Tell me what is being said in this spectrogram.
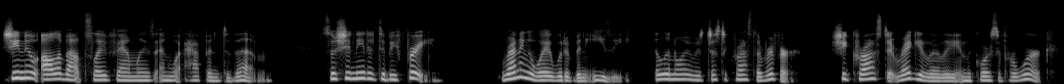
She knew all about slave families and what happened to them, so she needed to be free. Running away would have been easy. Illinois was just across the river. She crossed it regularly in the course of her work.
